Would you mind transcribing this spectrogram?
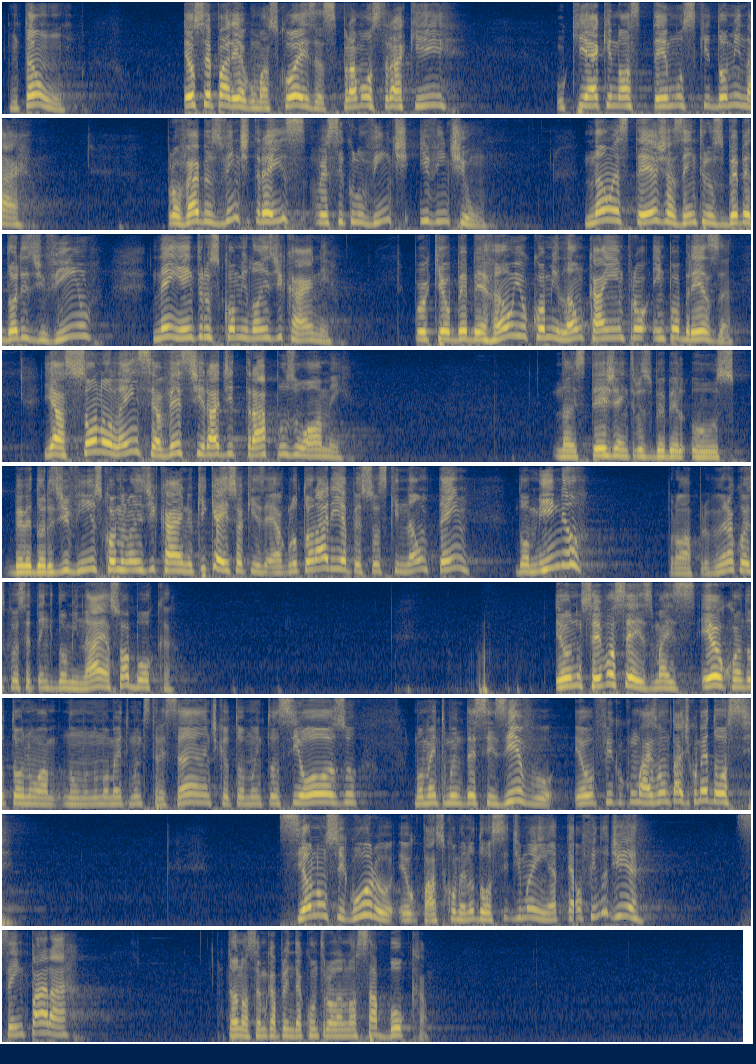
Então, eu separei algumas coisas para mostrar aqui o que é que nós temos que dominar. Provérbios 23, versículo 20 e 21. Não estejas entre os bebedores de vinho, nem entre os comilões de carne, porque o beberrão e o comilão caem em pobreza, e a sonolência vestirá de trapos o homem. Não esteja entre os, bebe os bebedores de vinho e os comilões de carne. O que, que é isso aqui? É a glutonaria, pessoas que não têm domínio próprio. A primeira coisa que você tem que dominar é a sua boca. eu não sei vocês, mas eu, quando estou num, num, momento muito estressante, que eu estou muito ansioso, momento muito decisivo, eu fico com mais vontade de comer doce. Se eu não seguro, eu passo comendo doce de manhã até o fim do dia, sem parar. Então nós temos que aprender a controlar nossa boca.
